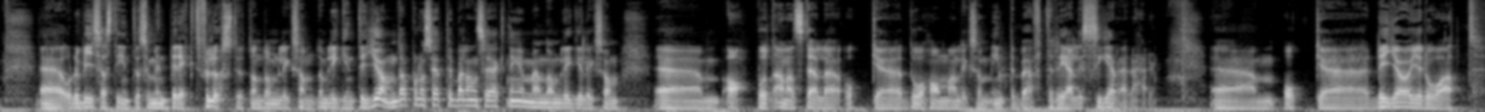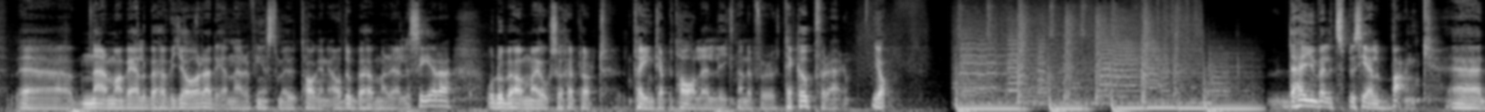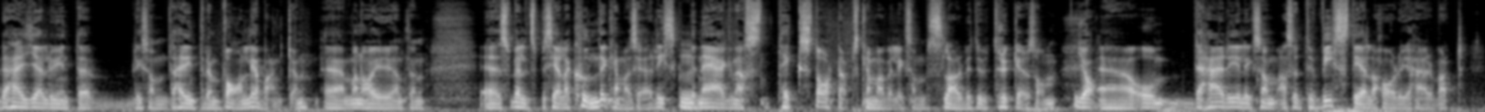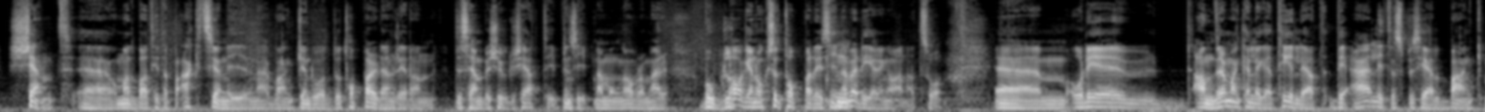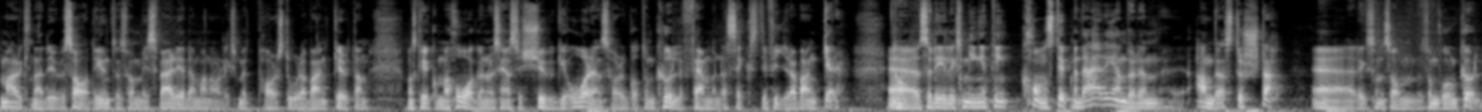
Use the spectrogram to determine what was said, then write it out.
Och då visas det inte som en direkt förlust utan de, liksom, de ligger inte gömda på något sätt i balansräkningen men de ligger liksom, eh, ja, på ett annat ställe och då har man liksom inte behövt realisera det här. Eh, och det gör ju då att eh, när man väl behöver göra det, när det finns de här uttagen, ja då behöver man realisera och då behöver man också självklart ta in kapital eller liknande för att täcka upp för det här. Ja. Det här är ju en väldigt speciell bank. Eh, Det här gäller ju inte liksom, det här är inte den vanliga banken. Eh, man har ju egentligen eh, väldigt speciella kunder kan man säga. Riskbenägna tech-startups kan man väl liksom slarvigt uttrycka det som. Ja. Eh, och det här är liksom, alltså till viss del har det ju här varit känt. Eh, om man bara tittar på aktien i den här banken, då, då toppade den redan december 2021 i princip, när många av de här bolagen också toppade i sina värderingar och annat. Så. Ehm, och det andra man kan lägga till är att det är lite speciell bankmarknad i USA. Det är ju inte som i Sverige där man har liksom ett par stora banker, utan man ska ju komma ihåg under de senaste 20 åren så har det gått omkull 564 banker. Ja. Ehm, så det är liksom ingenting konstigt, men det här är ändå den andra största eh, liksom som, som går omkull.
